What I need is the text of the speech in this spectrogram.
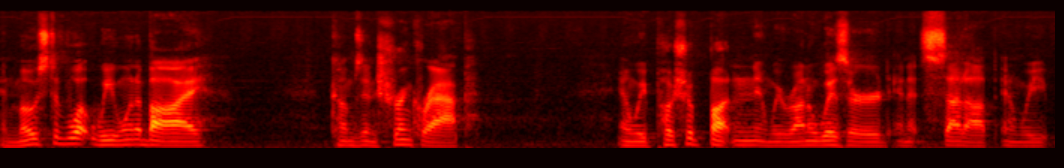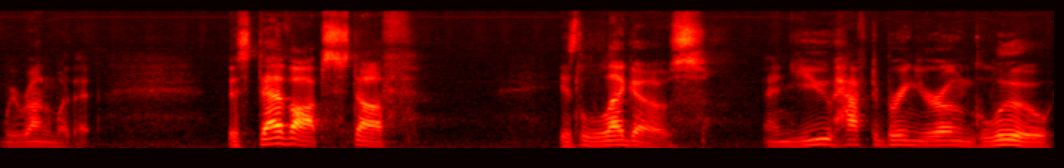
And most of what we want to buy comes in shrink wrap, and we push a button and we run a wizard and it's set up and we, we run with it. This DevOps stuff is Legos, and you have to bring your own glue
